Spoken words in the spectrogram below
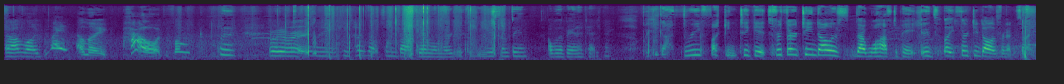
and I'm like, "What?" I'm like, "How? What the fuck?" or whatever. Like, he talked about about family emergency or something. I wasn't paying attention. But he got three fucking tickets for thirteen dollars that we'll have to pay. It's like thirteen dollars for next time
